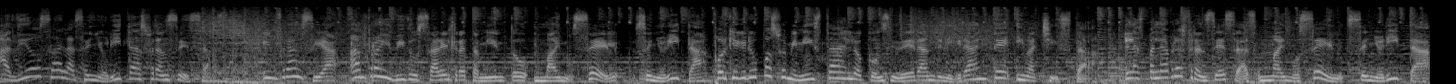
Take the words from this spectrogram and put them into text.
Adiós a las señoritas francesas. En Francia han prohibido usar el tratamiento mademoiselle, señorita, porque grupos feministas lo consideran denigrante y machista. Las palabras francesas mademoiselle, señorita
